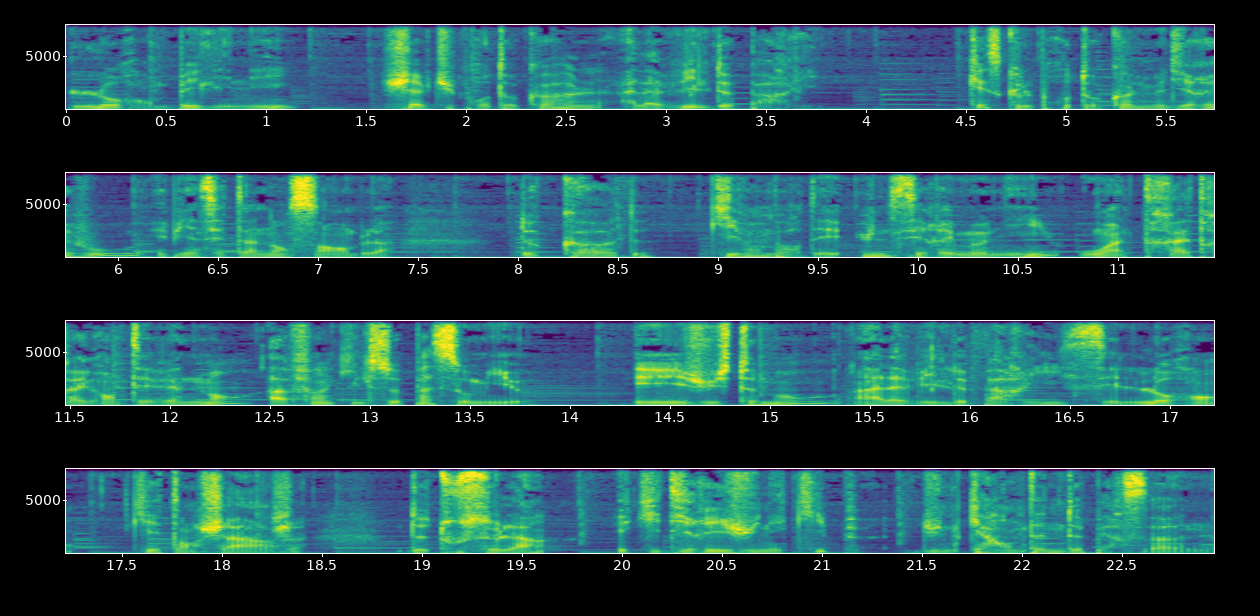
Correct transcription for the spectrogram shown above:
Laurent Bellini, chef du protocole à la ville de Paris. Qu'est-ce que le protocole, me direz-vous? Eh bien, c'est un ensemble de codes qui vont border une cérémonie ou un très très grand événement afin qu'il se passe au mieux. Et justement, à la ville de Paris, c'est Laurent qui est en charge de tout cela et qui dirige une équipe d'une quarantaine de personnes.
